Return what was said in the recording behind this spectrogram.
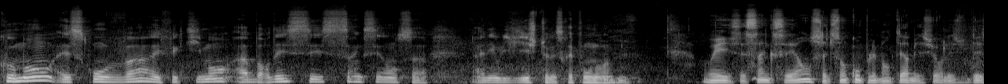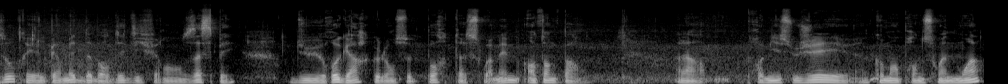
comment est-ce qu'on va effectivement aborder ces cinq séances? Allez, Olivier, je te laisse répondre. Oui, ces cinq séances, elles sont complémentaires bien sûr les unes des autres et elles permettent d'aborder différents aspects du regard que l'on se porte à soi-même en tant que parent. Alors, premier sujet, comment prendre soin de moi?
